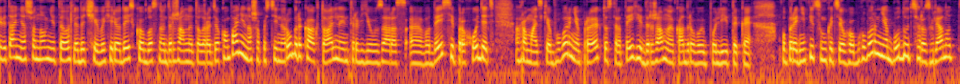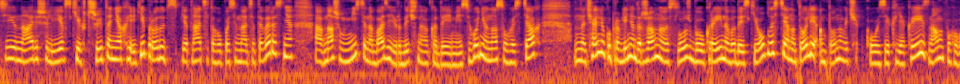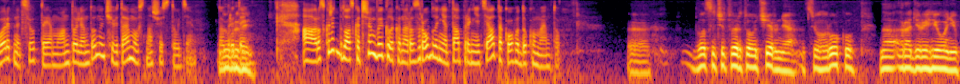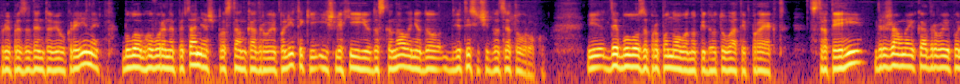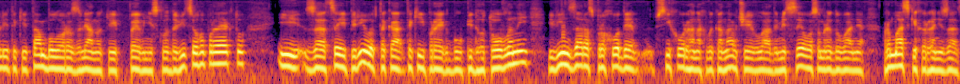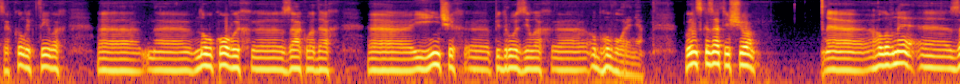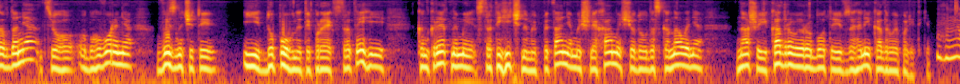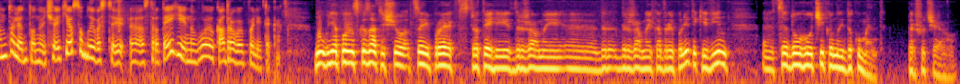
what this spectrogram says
Мої вітання, шановні телеглядачі. В ефірі Одеської обласної державної телерадіокомпанії. Наша постійна рубрика Актуальне інтерв'ю. Зараз е, в Одесі проходять громадські обговорення проекту стратегії державної кадрової політики. Попередні підсумки цього обговорення будуть розглянуті на рішельєвських читаннях, які пройдуть з 15 по 17 вересня е, в нашому місті на базі юридичної академії. Сьогодні у нас у гостях начальник управління Державної служби України в Одеській області Анатолій Антонович Козік, який з нами поговорить на цю тему. Анатолій Антонович, вітаємо вас в нашій студії. Добрий день. А розкажіть, будь ласка, чим викликано розроблення та прийняття такого документу? Е, 24 червня цього року на Раді регіонів при президентові України було обговорене питання про стан кадрової політики і шляхи її вдосконалення до 2020 року, і де було запропоновано підготувати проект стратегії державної кадрової політики. Там було розглянуті певні складові цього проекту. І за цей період така, такий проект був підготовлений, і він зараз проходить в всіх органах виконавчої влади, місцевого самоврядування, громадських організаціях, колективах, е, е, наукових е, закладах і інших підрозділах обговорення. Повинен сказати, що Головне е, завдання цього обговорення визначити і доповнити проект стратегії конкретними стратегічними питаннями, шляхами щодо удосконалення нашої кадрової роботи і взагалі кадрової політики. Анатолій Антонович, а які особливості е, стратегії нової кадрової політики? Ну, я повинен сказати, що цей проект стратегії державної, е, державної кадрової політики він е, це довгоочікуваний документ першу чергу.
